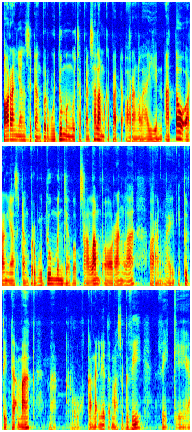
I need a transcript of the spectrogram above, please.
orang yang sedang berwudu mengucapkan salam kepada orang lain atau orang yang sedang berwudu menjawab salam orang lah orang lain itu tidak mak makruh. Karena ini termasuk zi zikir.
